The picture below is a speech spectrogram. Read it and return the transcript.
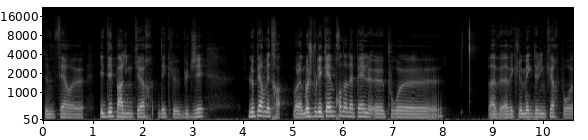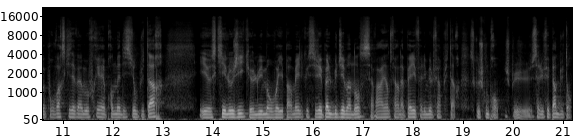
de me faire aider par Linker dès que le budget le permettra. Voilà, moi je voulais quand même prendre un appel pour avec le mec de Linker pour, euh, pour voir ce qu'ils avaient à m'offrir et prendre ma décision plus tard. Et euh, ce qui est logique, lui m'a envoyé par mail que si j'avais pas le budget maintenant, ça ne servait à rien de faire un appel, il fallait mieux le faire plus tard. Ce que je comprends, ça lui fait perdre du temps.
